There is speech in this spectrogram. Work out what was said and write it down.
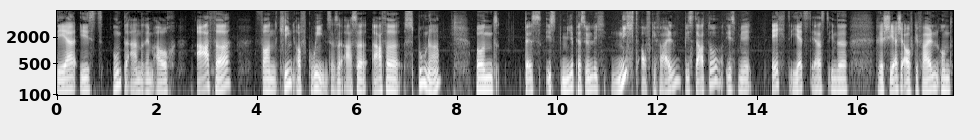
der ist unter anderem auch Arthur von King of Queens, also Arthur, Arthur Spooner. Und das ist mir persönlich nicht aufgefallen bis dato, ist mir echt jetzt erst in der Recherche aufgefallen. Und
